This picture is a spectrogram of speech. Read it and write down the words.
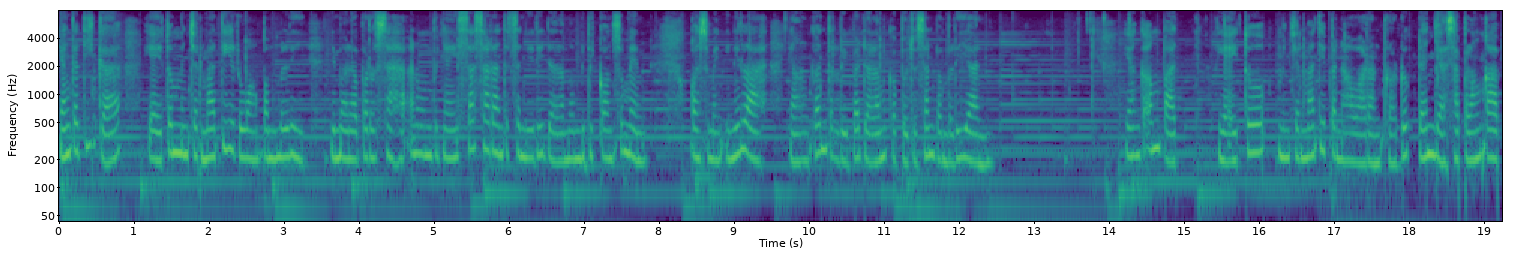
Yang ketiga, yaitu mencermati ruang pembeli, di mana perusahaan mempunyai sasaran tersendiri dalam membidik konsumen. Konsumen inilah yang akan terlibat dalam keputusan pembelian. Yang keempat, yaitu mencermati penawaran produk dan jasa pelengkap.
